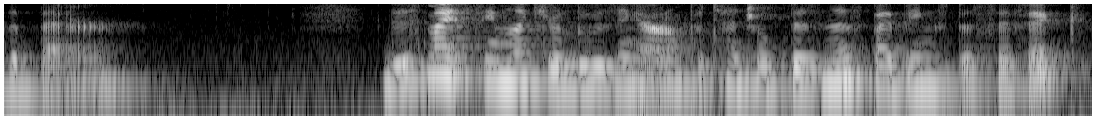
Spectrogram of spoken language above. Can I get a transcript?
the better. This might seem like you're losing out on potential business by being specific.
